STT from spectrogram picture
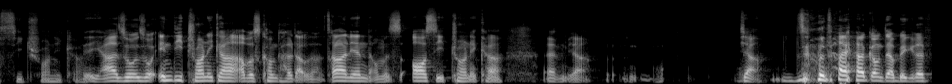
Seatronica. Ja, so, so Indie-Tronica, aber es kommt halt aus Australien, darum ist Aussie-Tronica. Ähm, ja. Ja, daher kommt der Begriff.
